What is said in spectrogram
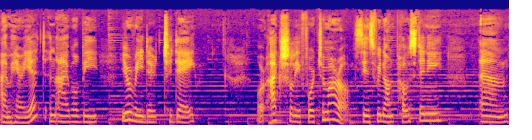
I'm Harriet, and I will be your reader today, or actually for tomorrow, since we don't post any um,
